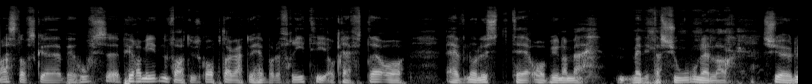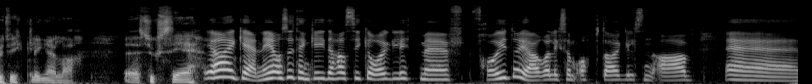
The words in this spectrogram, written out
maslowske behovspyramiden for at du skal oppdage at du har både fritid og krefter og evne og lyst til å begynne med meditasjon eller selvutvikling eller eh, suksess. Ja, jeg er enig. Og så tenker jeg det har sikkert òg litt med Freud å gjøre, og liksom oppdagelsen av eh,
